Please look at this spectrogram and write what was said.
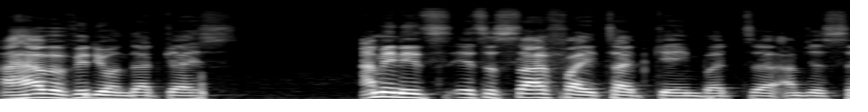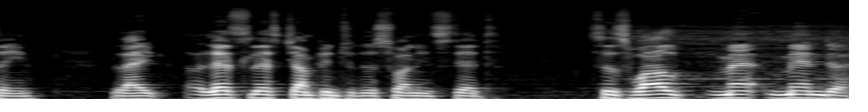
I have a video on that, guys. I mean, it's it's a sci-fi type game, but uh, I'm just saying, like, let's let's jump into this one instead. This is Wild Ma Mender.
